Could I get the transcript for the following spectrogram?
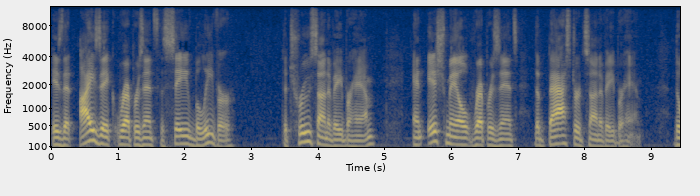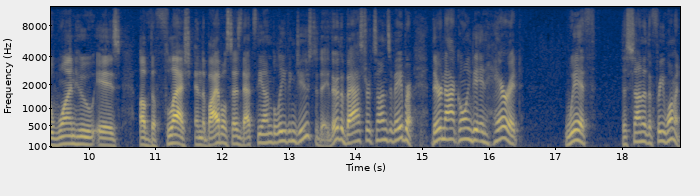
is that Isaac represents the saved believer, the true son of Abraham, and Ishmael represents the bastard son of Abraham, the one who is of the flesh. And the Bible says that's the unbelieving Jews today. They're the bastard sons of Abraham. They're not going to inherit with the son of the free woman.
